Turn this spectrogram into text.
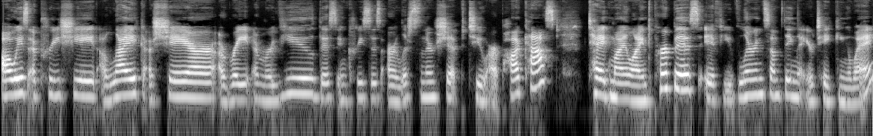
Always appreciate a like, a share, a rate, and review. This increases our listenership to our podcast. Tag My Aligned Purpose if you've learned something that you're taking away.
